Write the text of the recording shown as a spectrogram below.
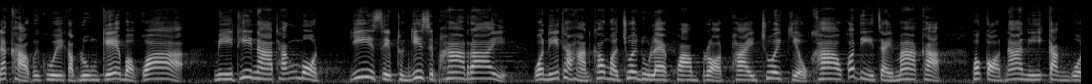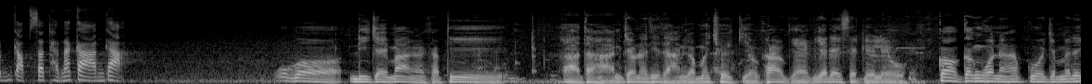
นักข่าวไปคุยกับลุงเกะบอกว่า มีที่นาทั้งหมด 20-25 ไร่ วันนี้ทหารเข้ามาช่วยดูแลความปลอดภัยช่วยเกี่ยวข้าวก็ดีใจมากค่ะ เพราะก่อนหน้านี้กังวลกับสถานการณ์ค่ะโอ้ก็ดีใจมากนะครับที่ทหารเจ้าหน้าที่ทหารก็มาช่วยเกี่ยวข้าวแกจะได้เสร็จเร็วๆ ก็กังวลนะครับกลัวจะไม่ได้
